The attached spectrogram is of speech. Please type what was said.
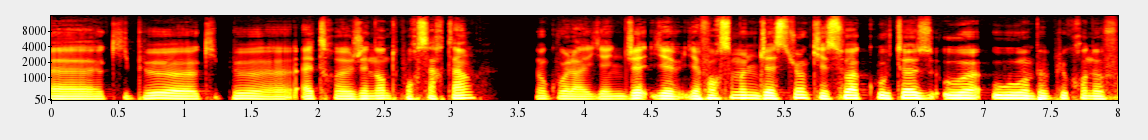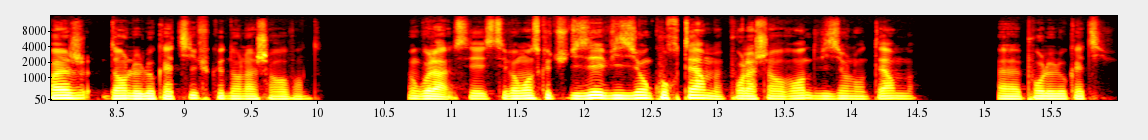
euh, qui peut, qui peut être gênante pour certains. Donc voilà, il y, a y y forcément une gestion qui est soit coûteuse ou, ou un peu plus chronophage dans le locatif que dans l'achat-revente. Donc voilà, c'est c'est vraiment ce que tu disais, vision court terme pour l'achat-revente, vision long terme pour le locatif.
